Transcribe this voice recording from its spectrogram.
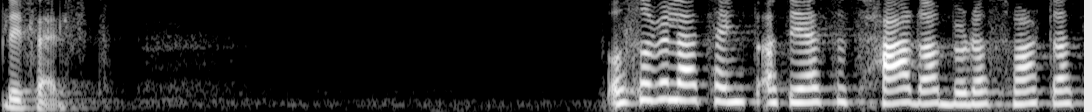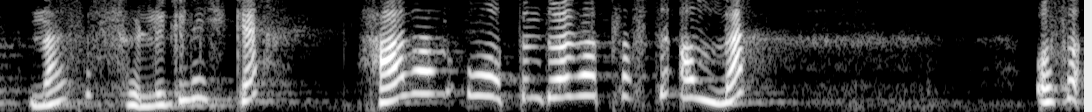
blir frelst. Og så ville jeg tenkt at Jesus her da burde ha svart at nei, selvfølgelig ikke. Her er en åpen dør, det er plass til alle. Og så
